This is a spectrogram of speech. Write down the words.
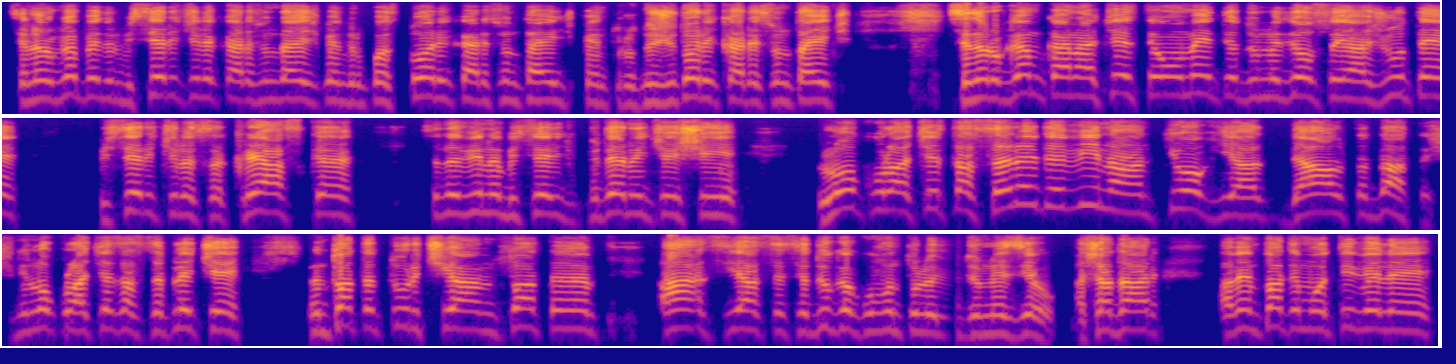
să ne rugăm pentru bisericile care sunt aici, pentru păstorii care sunt aici, pentru slujitorii care sunt aici, să ne rugăm ca în aceste momente Dumnezeu să-i ajute, bisericile să crească, să devină biserici puternice și locul acesta să redevină Antiohia de altă dată și din locul acesta să plece în toată Turcia, în toată Asia, să se ducă cuvântul lui Dumnezeu. Așadar, avem toate motivele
